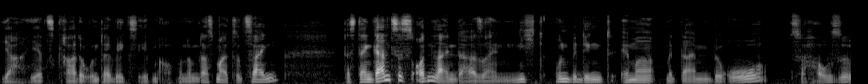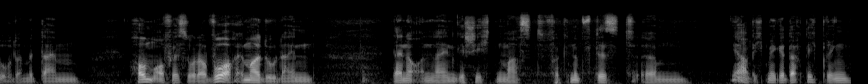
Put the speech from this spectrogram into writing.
ja, jetzt gerade unterwegs eben auch. Und um das mal zu zeigen, dass dein ganzes Online-Dasein nicht unbedingt immer mit deinem Büro zu Hause oder mit deinem Homeoffice oder wo auch immer du dein, deine Online-Geschichten machst, verknüpft ist, ähm, ja, habe ich mir gedacht, ich bringe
